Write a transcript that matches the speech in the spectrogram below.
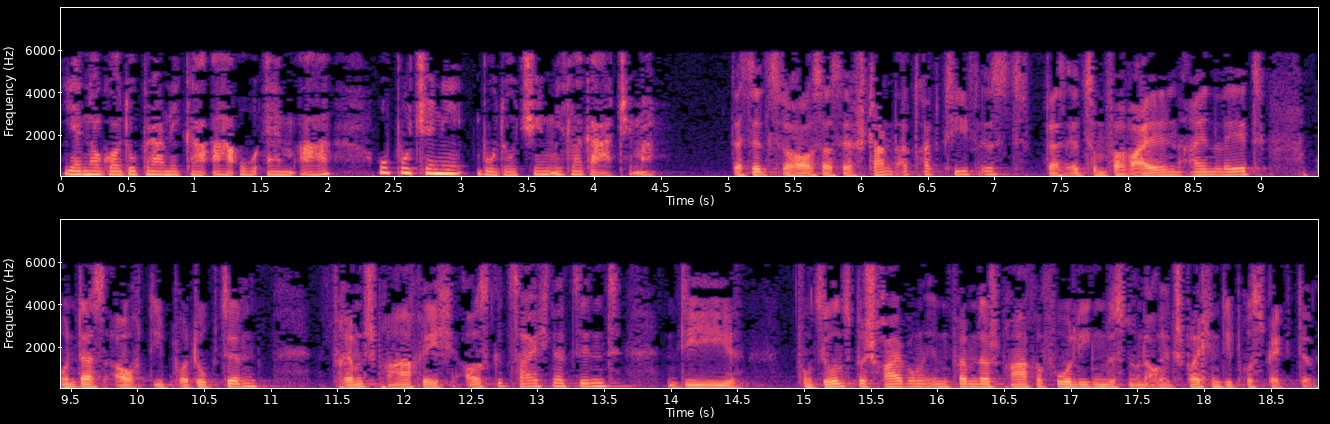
jednog od upravnika AUMA, upućeni budućim izlagačima. Das setzt voraus, dass der Stand attraktiv ist, dass er zum Verweilen einlädt und dass auch die Produkte fremdsprachig ausgezeichnet sind, die Funktionsbeschreibungen in fremder Sprache vorliegen müssen und auch entsprechend die Prospekte.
